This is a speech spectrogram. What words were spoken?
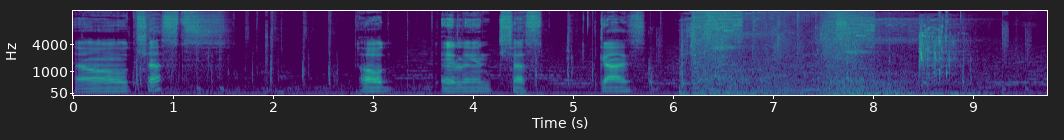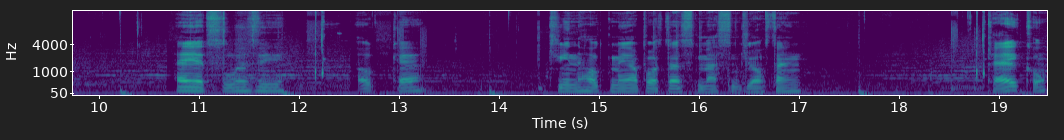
No chests. Oh, alien chest guys. Hey, it's Lizzie. Okay. Gene hooked me up with this messenger thing. Okay, cool.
